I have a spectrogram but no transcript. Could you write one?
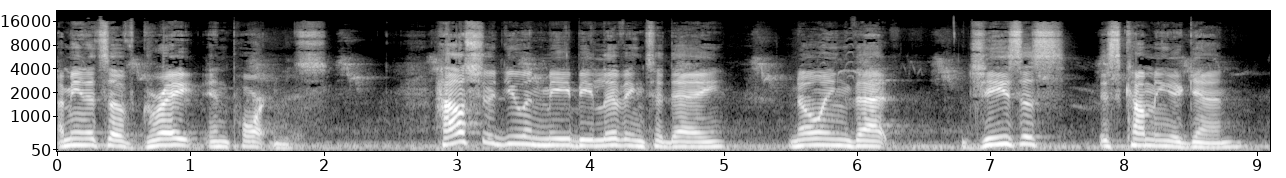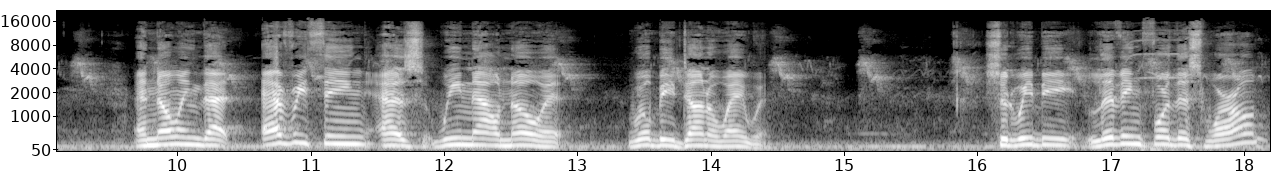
I mean, it's of great importance. How should you and me be living today knowing that Jesus is coming again and knowing that everything as we now know it will be done away with? Should we be living for this world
